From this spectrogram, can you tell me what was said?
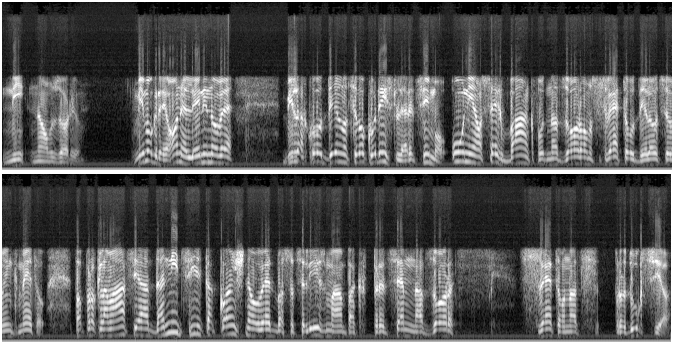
ni na obzorju. Mimo gre, one Leninove bi lahko delno celo koristile, recimo Unija vseh bank pod nadzorom svetov, delavcev in kmetov, pa proklamacija, da ni cilj ta končna uvedba socializma, ampak predvsem nadzor svetov nad produkcijo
